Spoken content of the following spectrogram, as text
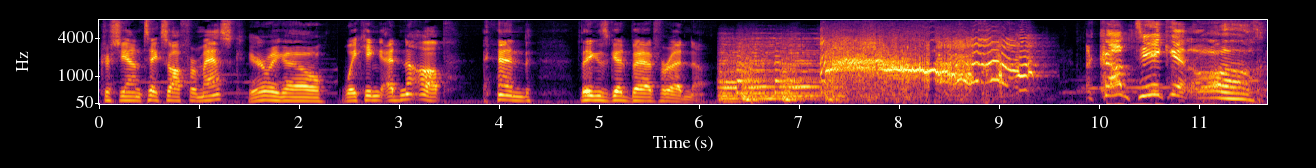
Christiane takes off her mask, Here we go. waking Edna up, and things get bad for Edna. I can't take it. Oh,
